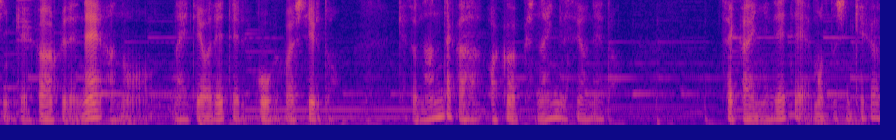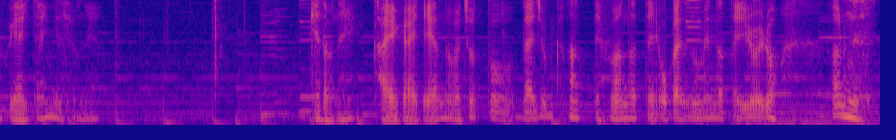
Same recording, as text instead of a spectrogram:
神経科学でねあの内定は出てる合格はしているとけどなんだかワクワクしないんですよねと世界に出てもっと神経科学やりたいんですよねけどね海外でやるのがちょっと大丈夫かなって不安だったりお金の面だったりいろいろあるんです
